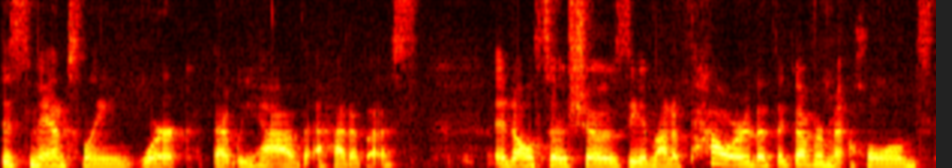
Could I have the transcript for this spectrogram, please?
dismantling work that we have ahead of us. It also shows the amount of power that the government holds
